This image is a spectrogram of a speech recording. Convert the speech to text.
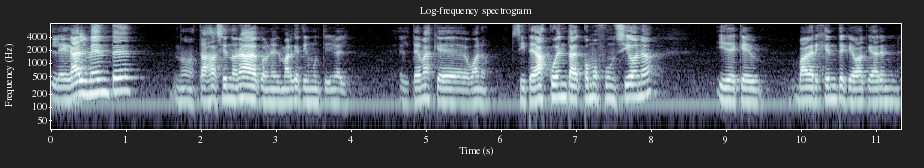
legalmente no estás haciendo nada con el marketing multinivel. El tema es que, bueno, si te das cuenta cómo funciona y de que va a haber gente que va a quedar en,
